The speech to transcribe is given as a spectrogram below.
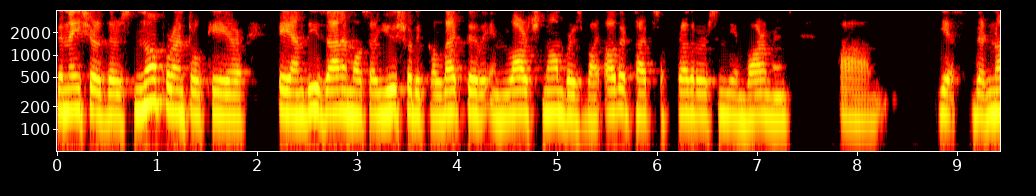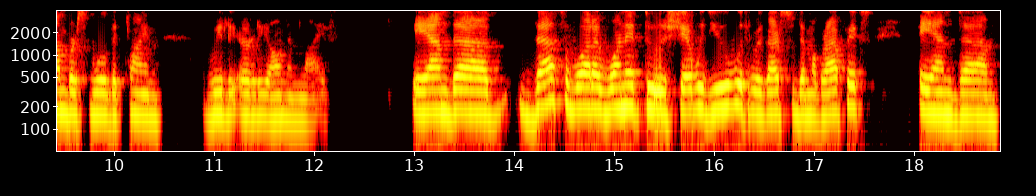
the nature there's no parental care, and these animals are usually collected in large numbers by other types of predators in the environment, um, yes, their numbers will decline really early on in life. And uh, that's what I wanted to share with you with regards to demographics and um,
